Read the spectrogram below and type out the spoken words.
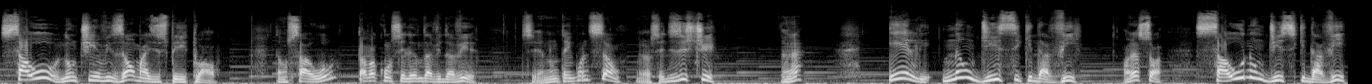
Saul não tinha visão mais espiritual. Então Saul estava aconselhando Davi, Davi, você não tem condição, melhor você desistir. Né? Ele não disse que Davi, olha só, Saul não disse que Davi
